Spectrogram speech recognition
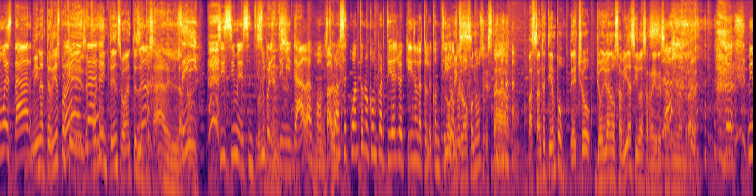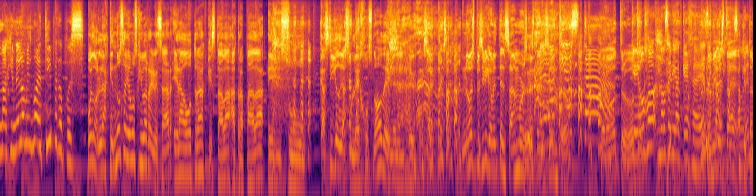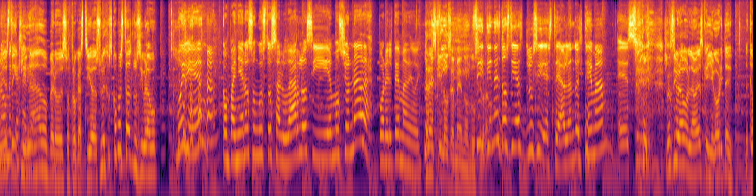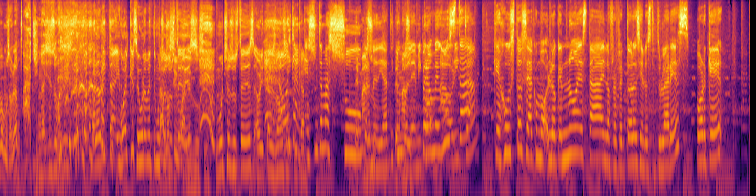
¿cómo están? Nina, te ríes porque ¿Cómo se pone intenso antes de No. empezar el Sí, atole. sí, sí, me sentí súper intimidada, Juan No, Pablo. ¿Hace cuánto no compartía yo aquí en el atole contigo? Los Pues, micrófonos está bastante tiempo. De hecho, yo ya no sabía si ibas a regresar, Nina Andrade. yo me imaginé lo mismo de ti, pero pues Bueno, la que no sabíamos que iba a regresar era otra que estaba atrapada en su castillo de azulejos, ¿no? De- del- Exacto, exacto. No específicamente el Summers que está en el centro, pero otro. Que ojo, no sería queja, ¿eh? Que también está, que ¿eh? también No me está quejaría. inclinado, pero es otro castillo de azulejos. ¿Cómo estás, Lucy Bravo? Muy bien, compañeros, un gusto saludarlos y emocionada por el tema de hoy. Tres kilos de menos, Lucy. sí, Bravo. tienes dos días, Lucy, este, hablando del tema. Es un- Lucy Bravo, la verdad es que llegó ahorita y ¿de qué vamos a hablar? Ah, chingas eso. Pero ahorita, igual que seguramente muchos Estamos de ustedes, iguales, Lucy. muchos de ustedes, ahorita les vamos a explicar. es un tema súper mediático temazo. y polémico. Pero me gusta Ahorita, que justo sea como lo que no está en los reflectores y en los titulares, porque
